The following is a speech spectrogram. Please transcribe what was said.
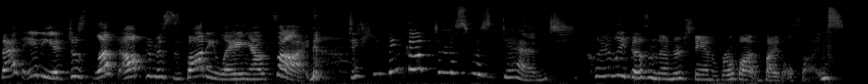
that idiot just left Optimus's body laying outside. Did he think Optimus was dead? He clearly doesn't understand robot vital signs.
